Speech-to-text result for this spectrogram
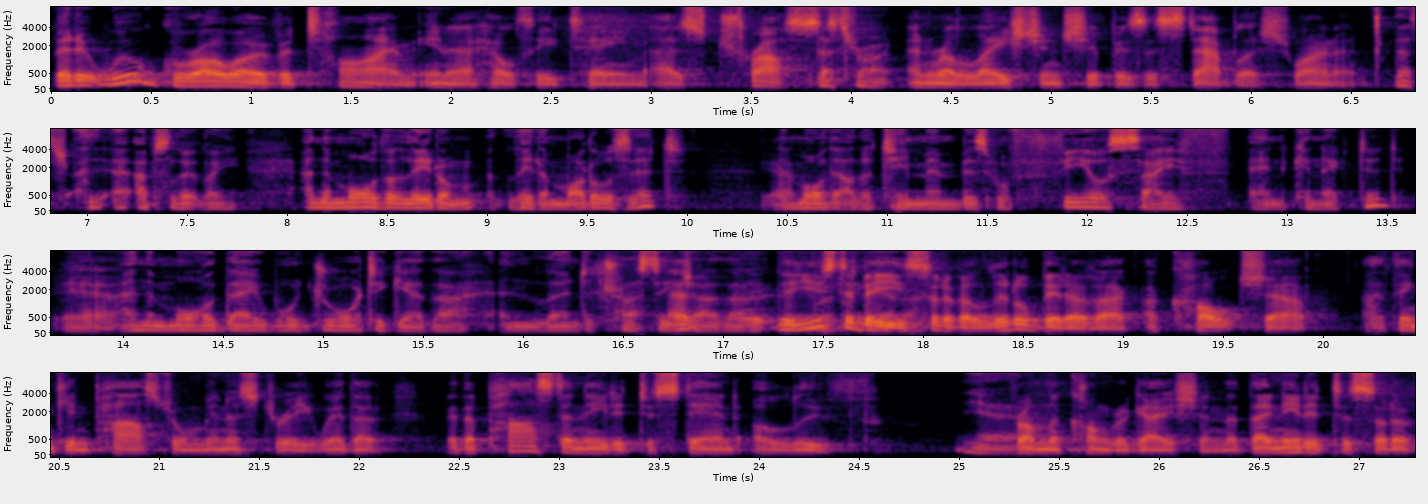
but it will grow over time in a healthy team as trust That's right. and relationship is established, won't it? That's absolutely. And the more the leader leader models it, Yeah. the more the other team members will feel safe and connected. Yeah. And the more they will draw together and learn to trust each And other. There used to be together. sort of a little bit of a, a culture, I think, in pastoral ministry where the where the pastor needed to stand aloof Yeah. from the congregation, that they needed to sort of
